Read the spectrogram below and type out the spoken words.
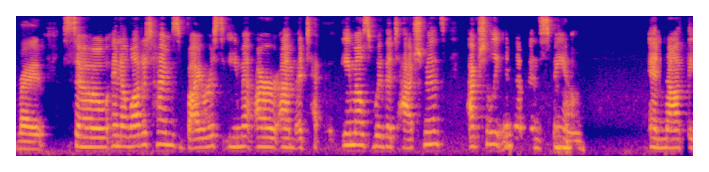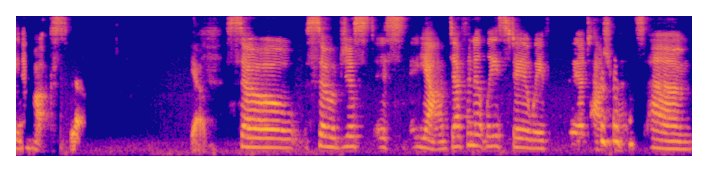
Right. So, and a lot of times, virus email or um, att- emails with attachments actually end up in spam mm-hmm. and not the inbox. Yeah. Yeah. So so just yeah, definitely stay away attachments. um,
